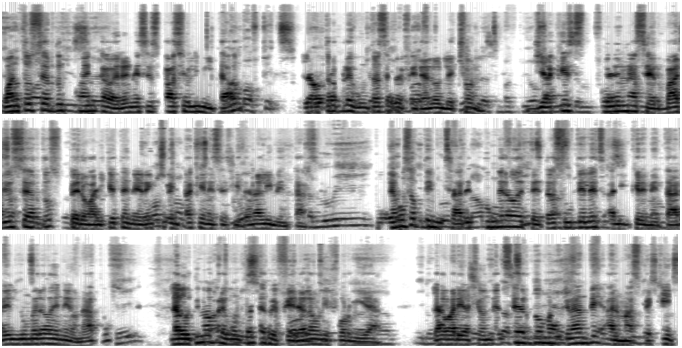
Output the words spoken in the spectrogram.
¿Cuántos cerdos pueden caber en ese espacio limitado? La otra pregunta se refiere a los lechones, ya que pueden nacer varios cerdos, pero hay que tener en cuenta que necesitan alimentarse. ¿Podemos optimizar el número de tetas útiles al incrementar el número de neonatos? La última pregunta se refiere a la uniformidad, la variación del cerdo más grande al más pequeño.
